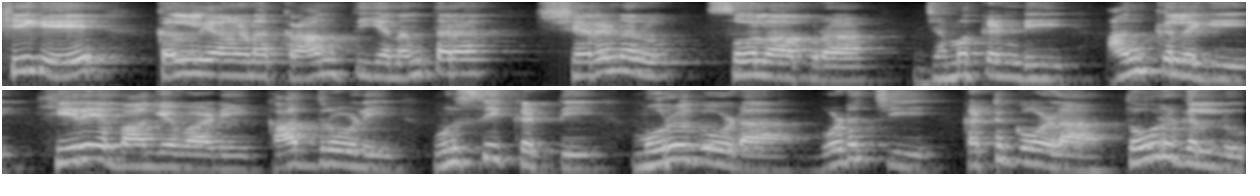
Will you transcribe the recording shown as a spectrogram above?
ಹೀಗೆ ಕಲ್ಯಾಣ ಕ್ರಾಂತಿಯ ನಂತರ ಶರಣರು ಸೋಲಾಪುರ, ಜಮಖಂಡಿ, ಅಂಕಲಗಿ, ಹಿರೇಬಾಗೇವಾಡಿ, ಕಾದ್ರೋಳಿ, ಹುಣಸಿಕಟ್ಟಿ, ಮುರಗೋಡ ಗೊಡಚಿ ಕಟಕೋಳ ತೋರಗಲ್ಲು,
